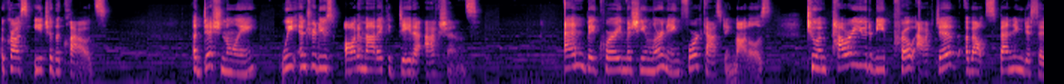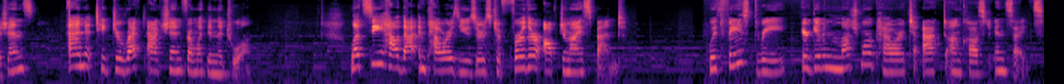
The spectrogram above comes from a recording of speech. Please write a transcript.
across each of the clouds. Additionally, we introduce automatic data actions and BigQuery machine learning forecasting models to empower you to be proactive about spending decisions and take direct action from within the tool. Let's see how that empowers users to further optimize spend. With Phase 3, you're given much more power to act on cost insights.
